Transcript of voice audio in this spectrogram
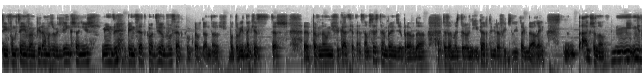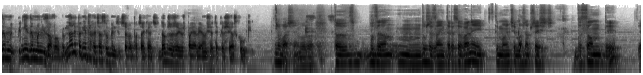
tymi funkcjami Vampira może być większa niż między 500 a 1200, prawda? No, bo to jednak jest też e, pewna unifikacja, ten sam system będzie, prawda? Te same sterowniki karty graficzne i tak dalej. Także no, nie, nie, nie demonizowałbym, no ale pewnie trochę czasu będzie trzeba poczekać. Dobrze, że już pojawiają się te pierwsze jaskółki. No właśnie, bo to, to wzbudza mm, duże zainteresowanie i w tym momencie można przejść do sądy e,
